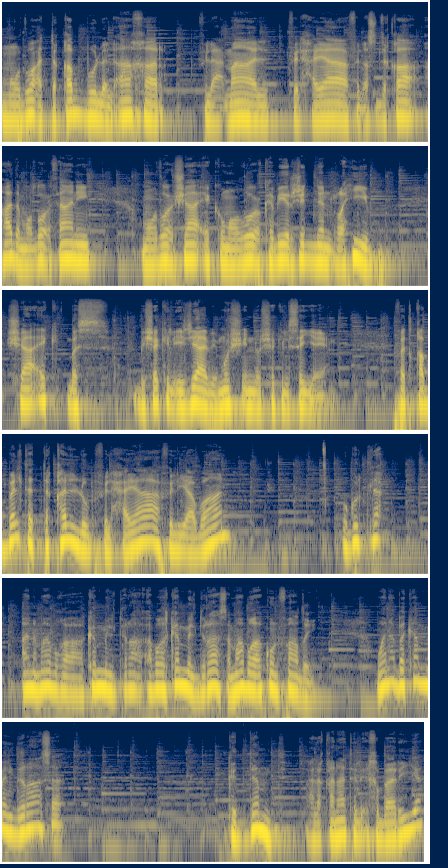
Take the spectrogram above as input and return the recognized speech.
وموضوع التقبل الآخر في الأعمال في الحياة في الأصدقاء هذا موضوع ثاني موضوع شائك وموضوع كبير جدا رهيب. شائك بس بشكل إيجابي مش إنه شكل سيء يعني. فتقبلت التقلب في الحياة في اليابان وقلت لا أنا ما أبغى أكمل دراسه أبغى أكمل دراسة ما أبغى أكون فاضي. وأنا بكمل دراسة قدمت على قناة الإخبارية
